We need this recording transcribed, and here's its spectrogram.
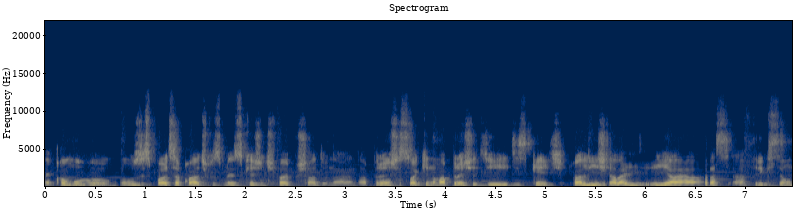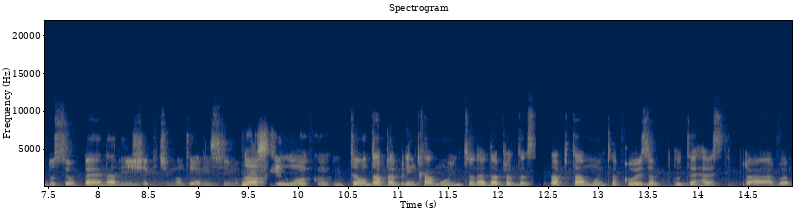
É como os esportes aquáticos mesmo que a gente vai puxado na, na prancha, só que numa prancha de, de skate, com a lixa lá, e, e a, a fricção do seu pé na lixa que te mantém ali em cima. Nossa, que louco. Então dá pra brincar muito, né? Dá pra da- adaptar muita coisa do terrestre pra água.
